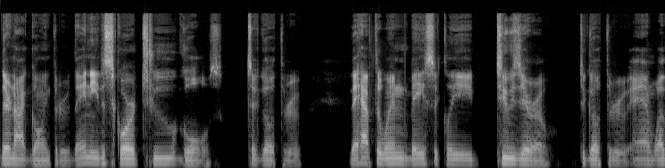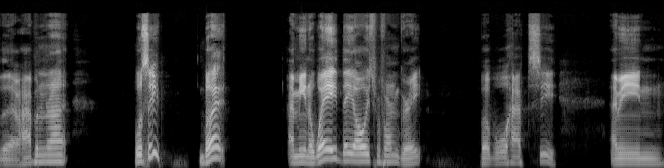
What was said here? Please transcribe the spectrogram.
they're not going through. They need to score two goals to go through. They have to win basically 2-0 to go through. And whether that'll happen or not, we'll see. But I mean, away they always perform great, but we'll have to see. I mean,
